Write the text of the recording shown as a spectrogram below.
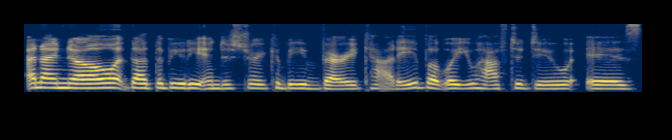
And I know that the beauty industry could be very catty, but what you have to do is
